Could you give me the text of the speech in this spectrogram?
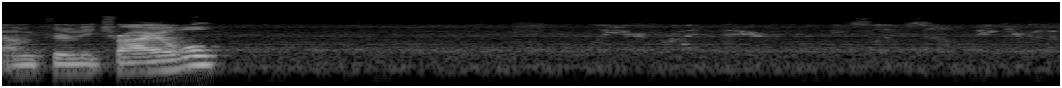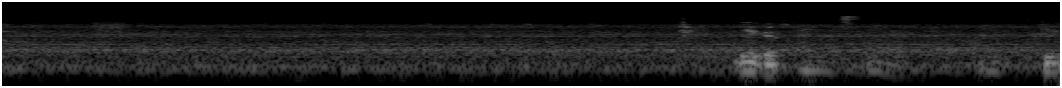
Coming through the tri-oval. Nigga, pass that.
